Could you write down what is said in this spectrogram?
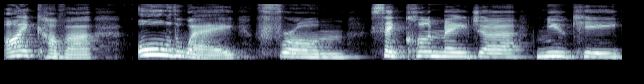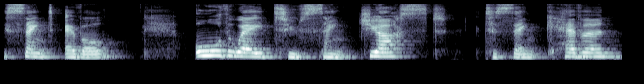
I cover all the way from St. Columb Major, Newquay, St. Eval, all the way to St. Just, to St. Keverne,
